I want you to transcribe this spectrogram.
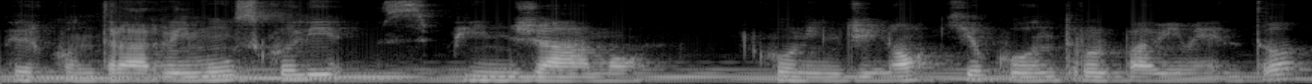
Per contrarre i muscoli spingiamo con il ginocchio contro il pavimento,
